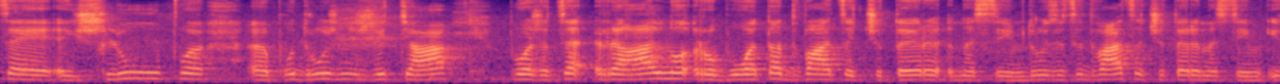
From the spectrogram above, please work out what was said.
цей шлюб, е, подружнє життя. Боже, це реально робота 24 на 7. Друзі, це 24 на 7. І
